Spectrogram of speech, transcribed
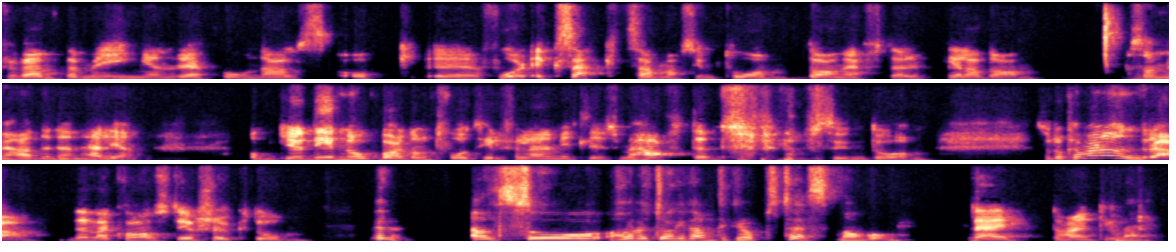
förväntar mig ingen reaktion alls och eh, får exakt samma symptom dagen efter hela dagen som jag hade den helgen. Och det är nog bara de två tillfällen i mitt liv som jag haft den typen av symptom. Så då kan man undra, denna konstiga sjukdom. Men alltså, har du tagit antikroppstest någon gång? Nej, det har jag inte gjort. Nej.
